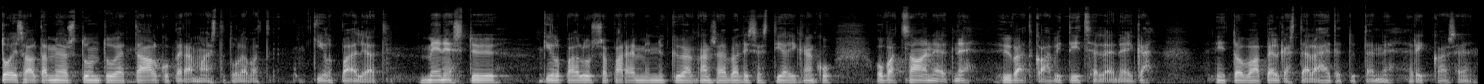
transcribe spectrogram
Toisaalta myös tuntuu, että alkuperämaista tulevat kilpailijat menestyy kilpailuissa paremmin nykyään kansainvälisesti ja ikään kuin ovat saaneet ne hyvät kahvit itselleen, eikä niitä ole vaan pelkästään lähetetty tänne rikkaaseen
